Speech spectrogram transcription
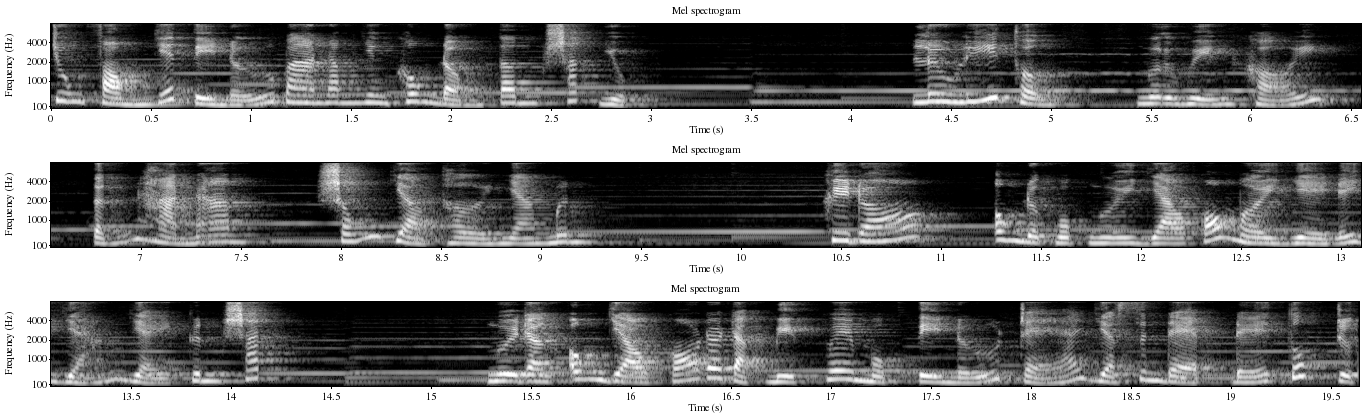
Chung phòng với tỳ nữ ba năm nhưng không động tâm sắc dục. Lưu Lý Thuận, người huyện Khởi, tỉnh Hà Nam, sống vào thời nhà Minh. Khi đó, ông được một người giàu có mời về để giảng dạy kinh sách. Người đàn ông giàu có đã đặc biệt thuê một tỳ nữ trẻ và xinh đẹp để túc trực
